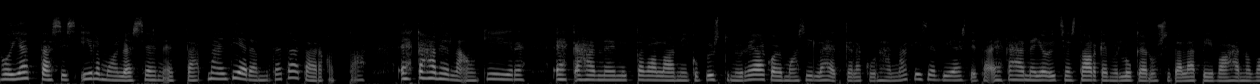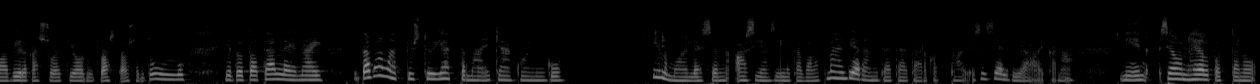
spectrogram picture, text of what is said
voi jättää siis ilmoille sen, että mä en tiedä, mitä tämä tarkoittaa. Ehkä hänellä on kiire, ehkä hän ei nyt tavallaan niin kuin pystynyt reagoimaan sillä hetkellä, kun hän näki sen viestin, tai ehkä hän ei ole itse asiassa tarkemmin lukenut sitä läpi, vaan hän on vaan vilkassut, että joo, nyt vastaus on tullut, ja tota, tälleen näin. Niin tavallaan, että pystyy jättämään ikään kuin, niin kuin ilmoille sen asian sillä tavalla, että mä en tiedä mitä tämä tarkoittaa ja se selviää aikanaan. Niin se on helpottanut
